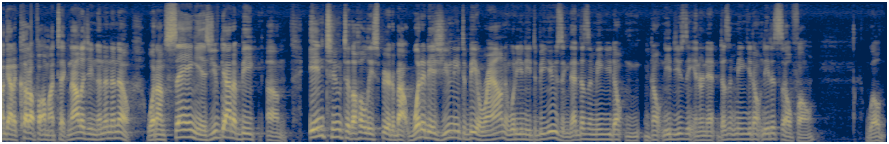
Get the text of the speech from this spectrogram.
I got to cut off all my technology. No, no, no, no. What I'm saying is you've got to be um, in tune to the Holy Spirit about what it is you need to be around and what do you need to be using. That doesn't mean you don't, you don't need to use the internet. Doesn't mean you don't need a cell phone. Well,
